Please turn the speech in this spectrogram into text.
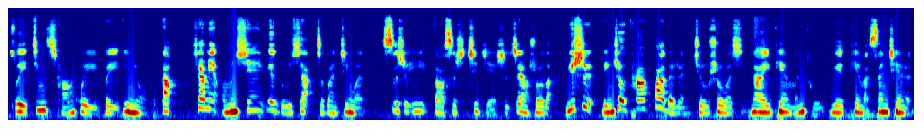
所以经常会被应用不当。下面我们先阅读一下这段经文。四十一到四十七节是这样说的：于是领受他话的人就受了洗。那一天，门徒约添了三千人，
